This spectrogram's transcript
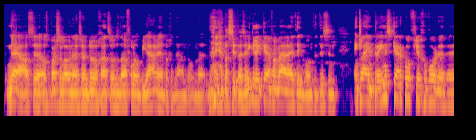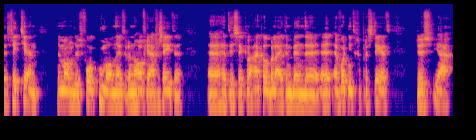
Nou ja, als, als Barcelona zo doorgaat zoals ze de afgelopen jaren hebben gedaan, dan, ja, dan zit daar zeker een kern van waarheid in. Want het is een, een klein trainerskerkhofje geworden. Uh, de man dus voor Koeman, heeft er een half jaar gezeten. het is qua aankoopbeleid een bende. er wordt niet gepresteerd. Dus ja,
